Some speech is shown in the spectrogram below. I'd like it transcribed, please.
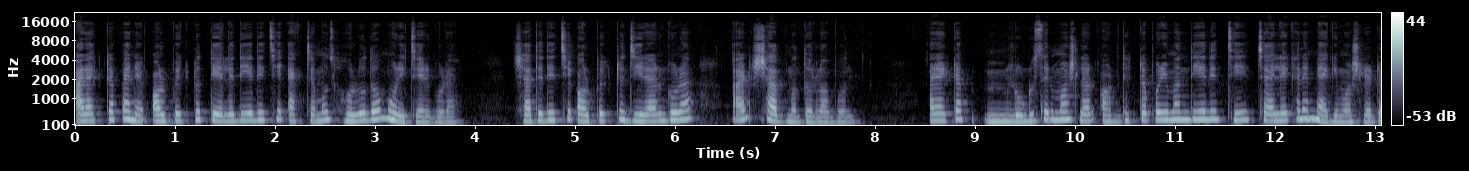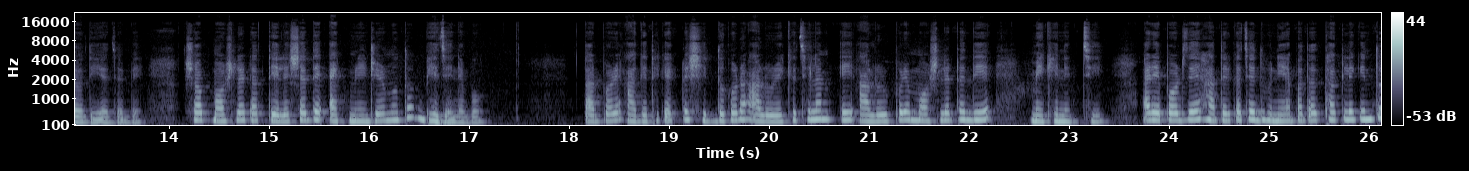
আর একটা প্যানে অল্প একটু তেলে দিয়ে দিচ্ছি এক চামচ হলুদ ও মরিচের গুঁড়া। সাথে দিচ্ছি অল্প একটু জিরার গুঁড়া আর স্বাদ মতো লবণ। আর একটা লুডুসের মশলার অর্ধেকটা পরিমাণ দিয়ে দিচ্ছি, চাইলে এখানে ম্যাগি মশলাটাও দিয়ে যাবে। সব মশলাটা তেলের সাথে এক মিনিটের মতো ভেজে নেব। তারপরে আগে থেকে একটা সিদ্ধ করা আলু রেখেছিলাম, এই আলুর উপরে মশলাটা দিয়ে মেখে নিচ্ছি। আর এ পর্যায়ে হাতের কাছে ধনিয়া পাতা থাকলে কিন্তু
